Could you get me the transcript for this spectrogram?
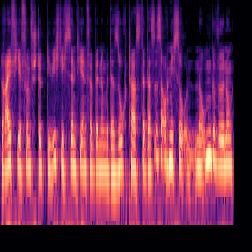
drei, vier, fünf Stück, die wichtig sind hier in Verbindung mit der Suchtaste. Das ist auch nicht so eine Umgewöhnung.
